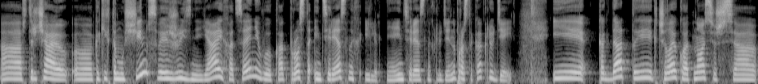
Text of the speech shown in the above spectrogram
э, встречаю э, каких-то мужчин в своей жизни, я их оцениваю как просто интересных или неинтересных людей, ну просто как людей. И когда ты к человеку относишься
